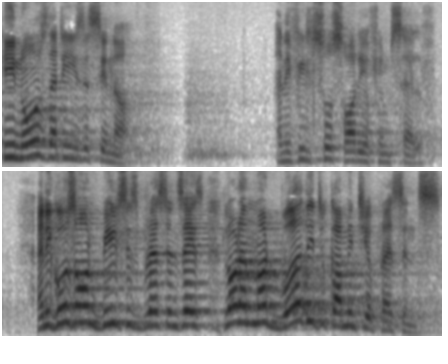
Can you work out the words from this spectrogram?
he knows that he is a sinner. And he feels so sorry of himself. And he goes on, beats his breast and says, Lord, I'm not worthy to come into your presence.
